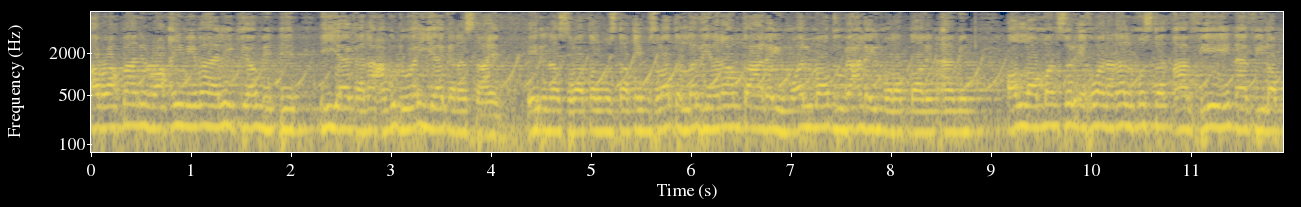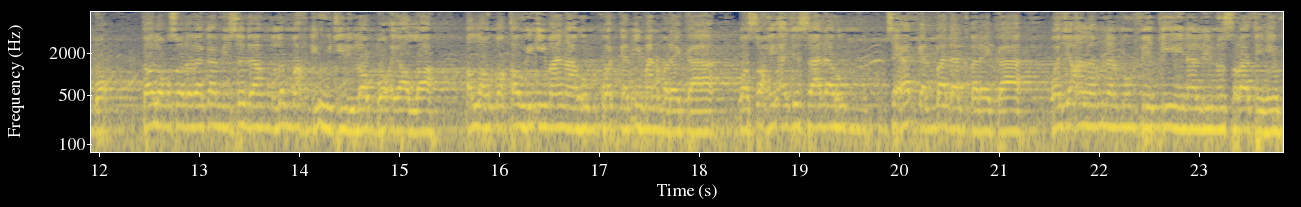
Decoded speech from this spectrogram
الرحمن الرحيم. مالك يوم الدين. إياك نعبد وإياك نستعين. اهدنا الصراط المستقيم. صراط الذين أنعمت عليهم والمغضوب عليهم ولا الضالين. آمين. اللهم انصر إخواننا المستضعفين في لبق Tolong saudara kami sedang lemah diuji di Lombok ya Allah. Allahumma qawi imanahum kuatkan iman mereka. Wa sahih ajsadahum sehatkan badan mereka. Waj'alna minal munfiqina linusratihim.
